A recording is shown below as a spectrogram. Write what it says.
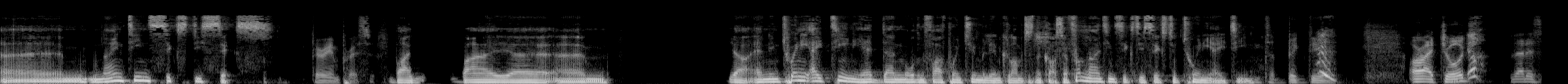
um, 1966 Very impressive. by by uh, um, yeah, and in 2018 he had done more than 5.2 million kilometers in the car. So from 1966 to 2018. It's a big deal. All right, George. That is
